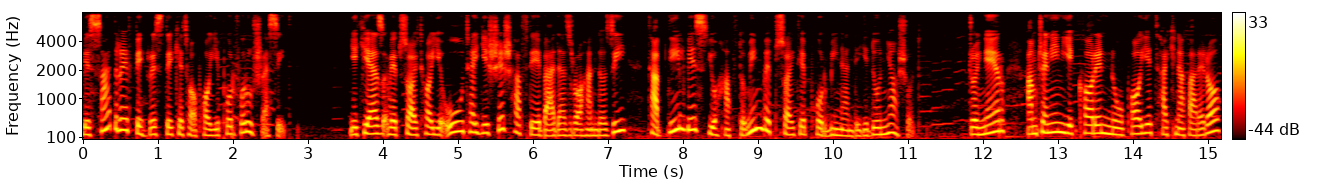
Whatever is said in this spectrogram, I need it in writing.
به صدر فهرست کتاب‌های پرفروش رسید. یکی از وبسایت های او طی 6 هفته بعد از راه اندازی تبدیل به 37مین وبسایت پربیننده دنیا شد. جوینر همچنین یک کار نوپای تک نفره را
